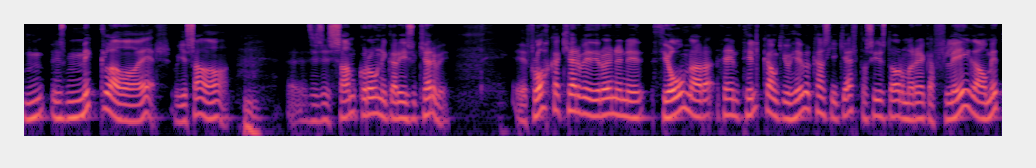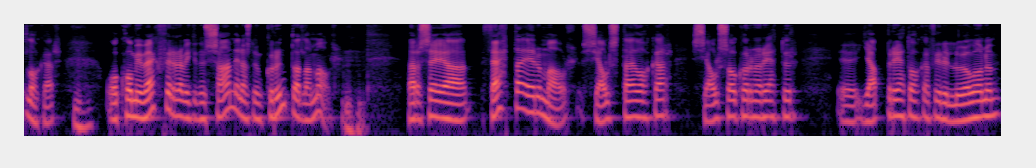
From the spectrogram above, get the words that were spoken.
eins og miklað það er og ég saði það á þann mm. þessi samgróningar í þessu kerfi eh, flokka kerfið í rauninni þjónar þeim tilgangi og hefur kannski gert á síðustu árum að reyka fleiga á millokkar mm. og komið vekk fyrir að við getum saminast um grundvallan mál mm. Það er að segja þetta eru mál sjálfstæð okkar sjálfsákvörnaréttur eh, jafnrétt okkar fyrir lögunum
